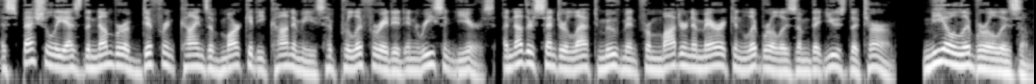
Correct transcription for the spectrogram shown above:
especially as the number of different kinds of market economies have proliferated in recent years. Another center left movement from modern American liberalism that used the term neoliberalism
